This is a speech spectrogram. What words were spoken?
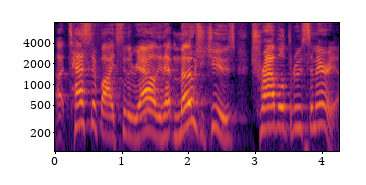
uh, testifies to the reality that most Jews traveled through Samaria.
